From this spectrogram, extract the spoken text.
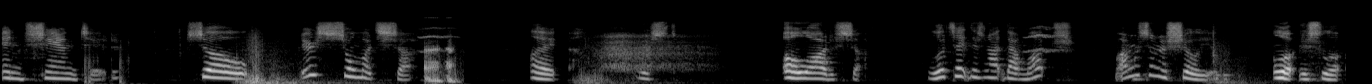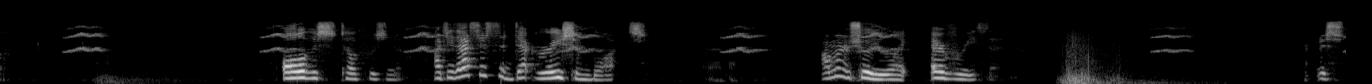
Enchanted. So, there's so much stuff. Like, just a lot of stuff. Looks like there's not that much, but I'm just to show you. Look, just look all this stuff was new. Actually, that's just the decoration blocks. I'm going to show you, like, everything. Just,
